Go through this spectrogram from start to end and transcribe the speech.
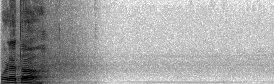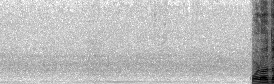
ಕೊಳೆತ. ಕೊಳದ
